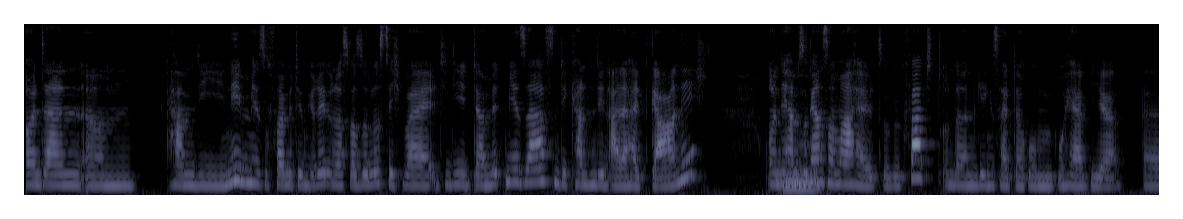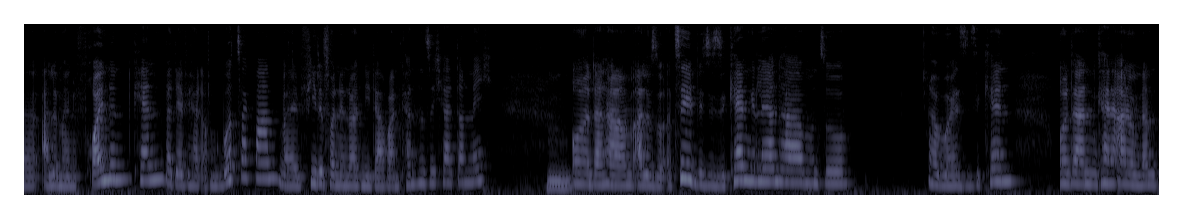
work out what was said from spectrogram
Und dann ähm, haben die neben mir so voll mit dem geredet und das war so lustig, weil die, die da mit mir saßen, die kannten den alle halt gar nicht. Und die mhm. haben so mhm. ganz normal halt so gequatscht und dann ging es halt darum, woher wir äh, alle meine Freundinnen kennen, bei der wir halt auf dem Geburtstag waren, weil viele von den Leuten, die da waren, kannten sich halt dann nicht. Mhm. Und dann haben alle so erzählt, wie sie sie kennengelernt haben und so, woher sie sie kennen. Und dann, keine Ahnung, dann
